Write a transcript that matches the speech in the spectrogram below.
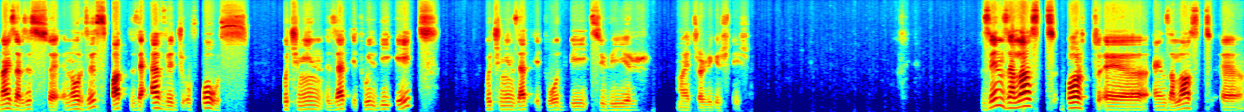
neither this nor this, but the average of both, which means that it will be 8 which means that it would be severe mitral regurgitation. Then the last part uh, and the last um,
